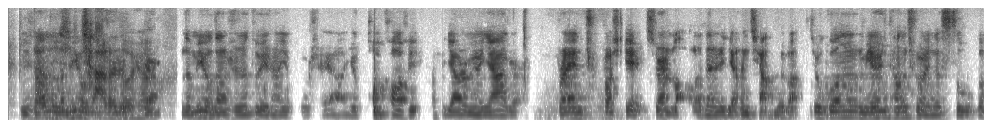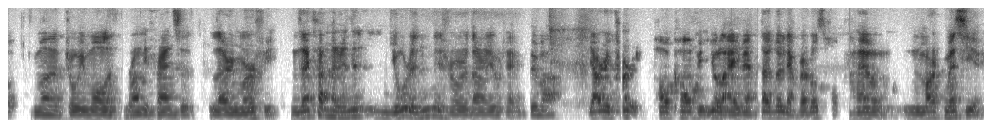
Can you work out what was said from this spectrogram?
到底是差了多少？Lemieux 当时的队上有有谁啊？有 Paul Coffey、Yarmir Yager、Brian Trusty，虽然老了，但是也很强，对吧？就光名人堂球员就四五个，什么 Joey Mullen、Ronnie Francis、Larry Murphy，你再看看人家游人那时候，当然有谁，对吧？Gary Curry、Paul Coffey 又来一遍，大哥两边都凑，还有 Mark Messier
